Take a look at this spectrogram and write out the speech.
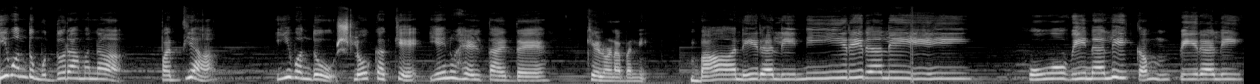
ಈ ಒಂದು ಮುದ್ದುರಾಮನ ಪದ್ಯ ಈ ಒಂದು ಶ್ಲೋಕಕ್ಕೆ ಏನು ಹೇಳ್ತಾ ಇದ್ದೆ? ಕೇಳೋಣ ಬನ್ನಿ. ಬಾನಿರಲಿ, ನೀರಿರಲಿ, ಹೂವಿನಲಿ, ಕಂಪಿರಲಿ.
